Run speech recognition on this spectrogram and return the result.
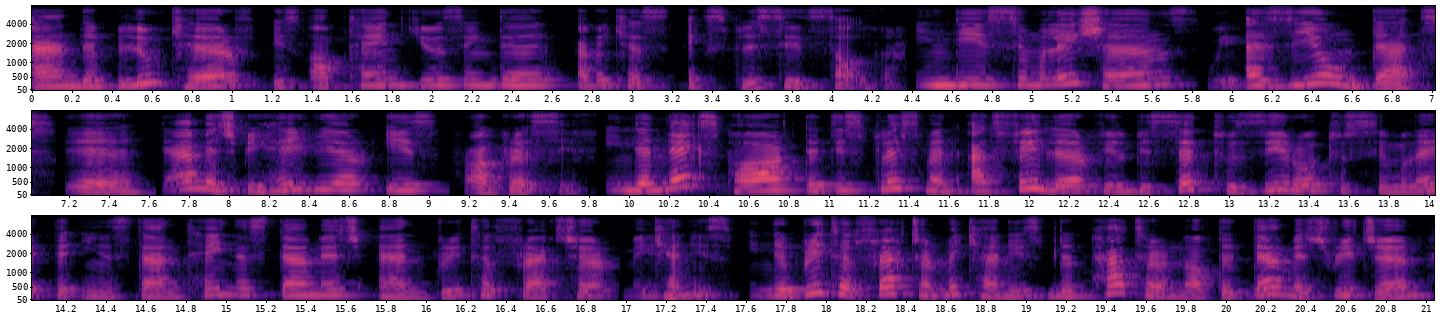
and the blue curve is obtained using the Abaqus explicit solver. In these simulations, we assume that the damage behavior is progressive. In the next part, the displacement at failure will be set to zero to simulate the instantaneous damage and brittle fracture mechanism. In the brittle fracture mechanism, the pattern of the damage region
